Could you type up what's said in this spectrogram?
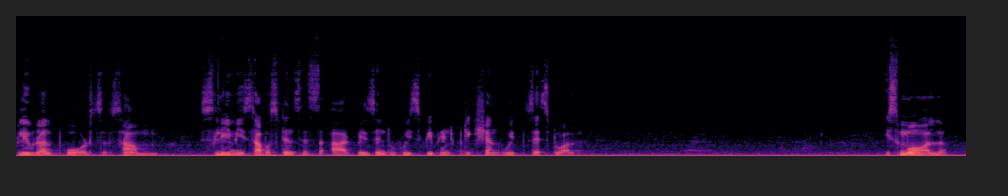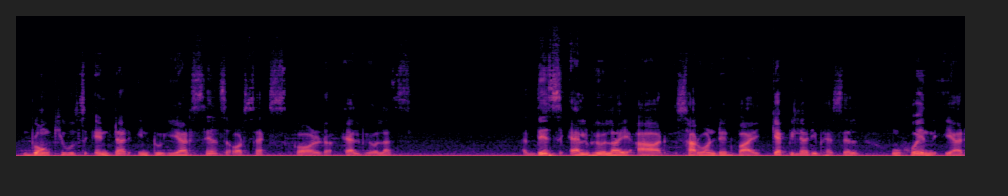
pleural pores some slimy substances are present which prevent friction with chest wall. Small bronchioles enter into air cells or sacs called alveolus. These alveoli are surrounded by capillary vessel. When air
